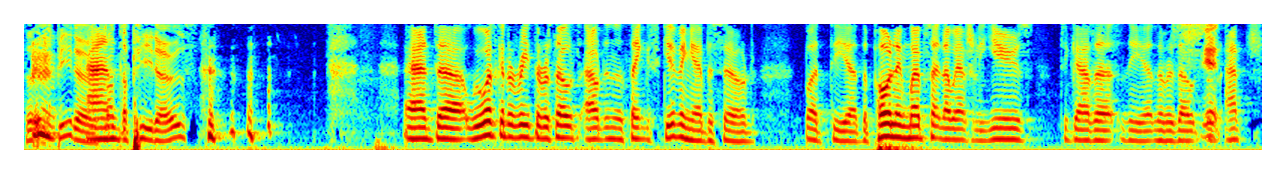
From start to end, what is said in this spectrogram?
The Speedos, not the pedos. And uh, we was going to read the results out in the Thanksgiving episode, but the uh, the polling website that we actually use to gather the uh, the results is, act-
